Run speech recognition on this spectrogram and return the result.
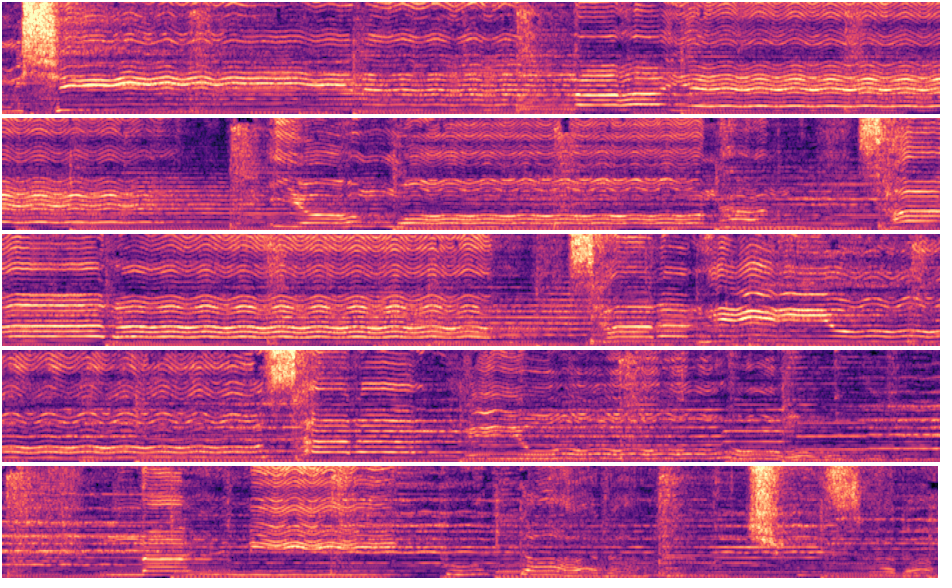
당신은 나의 영원한 사랑. 사랑해요. 사랑해요. 날 믿고 따라준 사랑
